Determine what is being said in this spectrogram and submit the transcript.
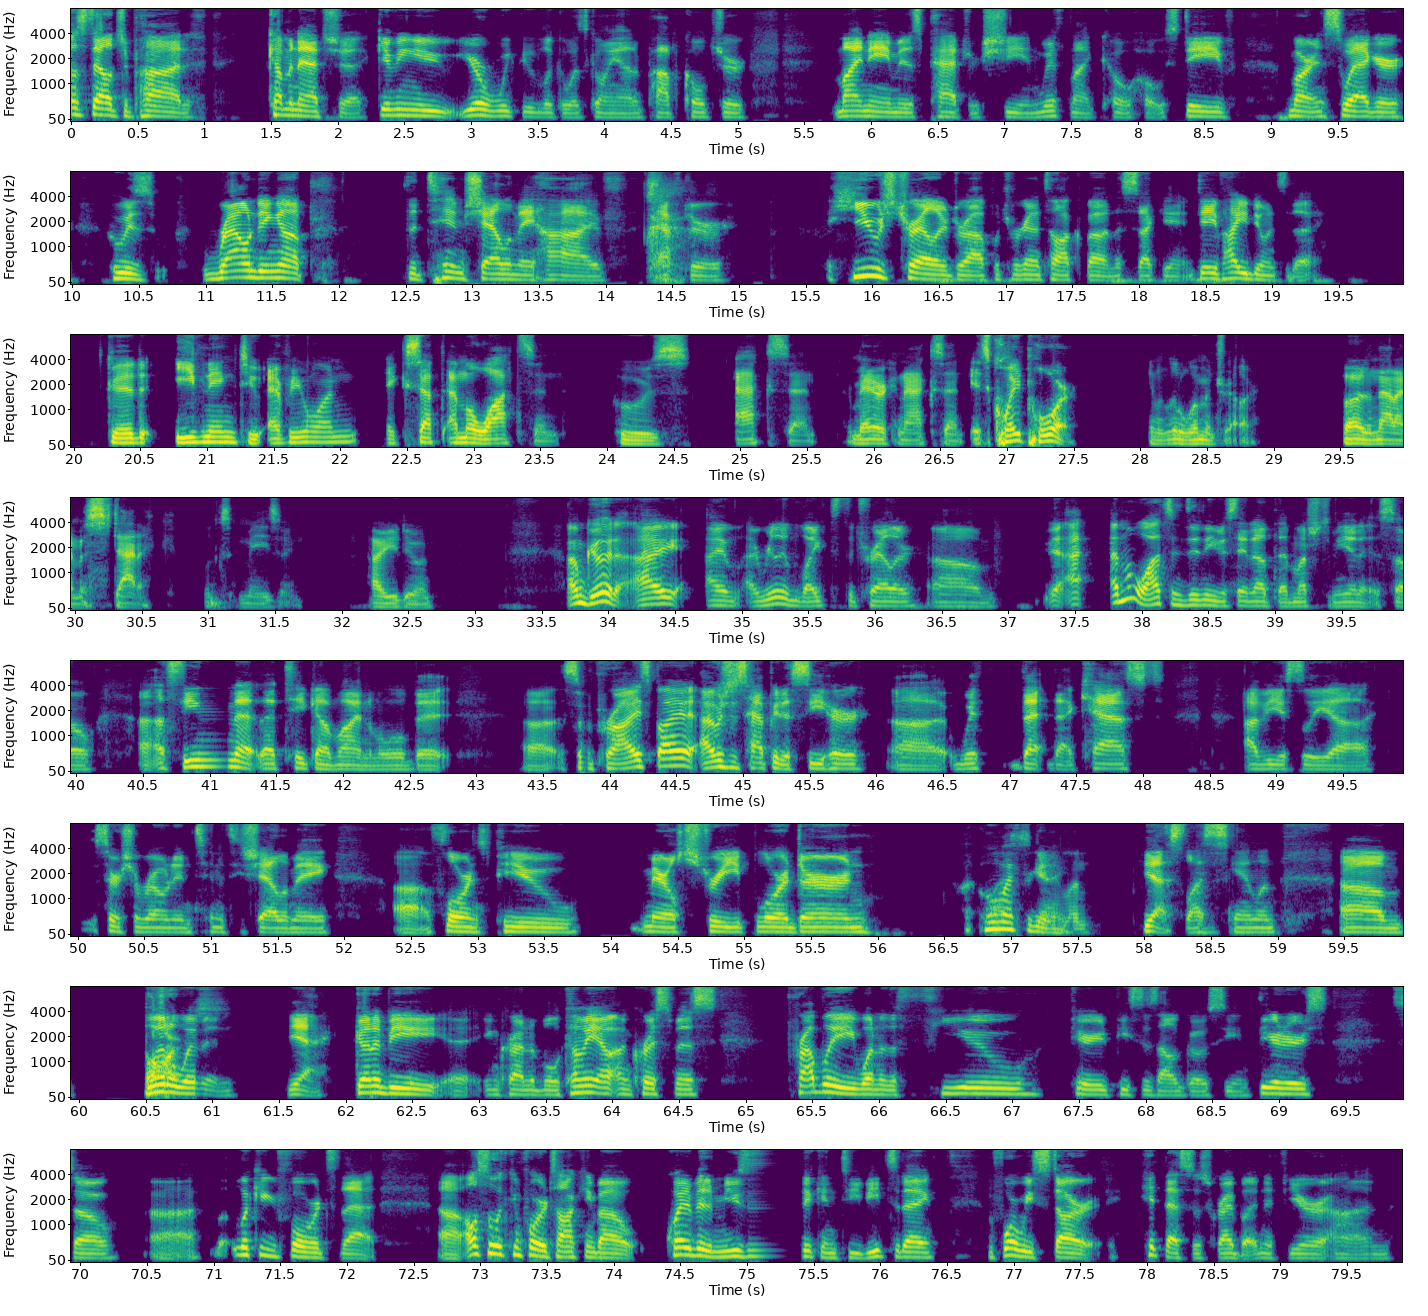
Nostalgia Pod coming at you, giving you your weekly look at what's going on in pop culture. My name is Patrick Sheehan with my co host Dave Martin Swagger, who is rounding up the Tim Chalamet hive after a huge trailer drop, which we're going to talk about in a second. Dave, how you doing today? Good evening to everyone except Emma Watson, whose accent, American accent, is quite poor in the Little Women trailer. But other than that, I'm ecstatic. Looks amazing. How are you doing? I'm good. I I, I really liked the trailer. Um, yeah, I, Emma Watson didn't even stand out that much to me in it, so I've seen that that take on mine. I'm a little bit uh, surprised by it. I was just happy to see her uh, with that that cast. Obviously, uh, Saoirse Ronan, Timothée Chalamet, uh, Florence Pugh, Meryl Streep, Laura Dern. Who am I forgetting? Scanlen. Yes, Liza Scanlen. Um, Little Women. Yeah, gonna be uh, incredible. Coming out on Christmas. Probably one of the few period pieces I'll go see in theaters. So uh, looking forward to that. Uh, also looking forward to talking about quite a bit of music and TV today. Before we start, hit that subscribe button if you're on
